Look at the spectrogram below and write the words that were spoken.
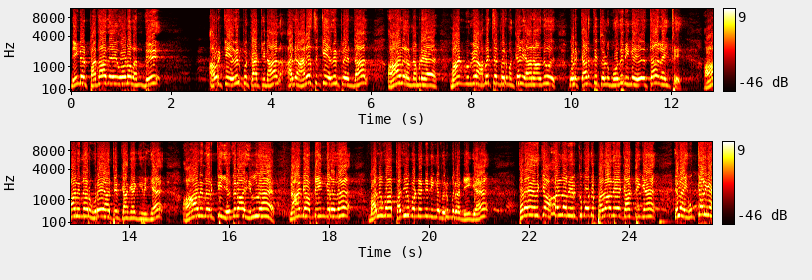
நீங்கள் பதாதையோடு வந்து அவருக்கு எதிர்ப்பு காட்டினால் அது அரசுக்கு எதிர்ப்பு என்றால் ஆளுநர் நம்முடைய மாண்புமிகு அமைச்சர் பெருமக்கள் யாராவது ஒரு கருத்து சொல்லும் போது நீங்க எதிர்த்தா ரைட்டு. ஆளுநர் உரையாற்றிருக்காங்கிறீங்க ஆளுநருக்கு எதிராக இல்லை. நாங்க அப்படிங்கிறத வலுவா பதிவு பண்ணணும்னு நீங்க விரும்புற நீங்க பிறகு ஆளுநர் இருக்கும்போது பதாதையை காட்டீங்க இல்ல உட்காருங்க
